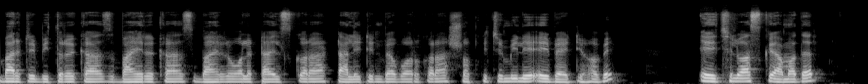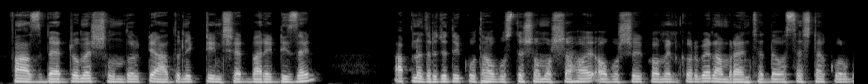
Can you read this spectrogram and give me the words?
বাড়িটির ভিতরের কাজ, বাইরের কাজ, বাইরের ওয়ালে টাইলস করা টালিটিন ব্যবহার করা সব কিছু মিলিয়ে এই ব্যয়টি হবে। এই ছিল আজকে আমাদের পাঁচ বেডরুমের সুন্দর একটি আধুনিক টিন শেড বাড়ির ডিজাইন। আপনাদের যদি কোথাও বুঝতে সমস্যা হয়, অবশ্যই কমেন্ট করবেন, আমরা অ্যান্সার দেওয়ার চেষ্টা করব।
